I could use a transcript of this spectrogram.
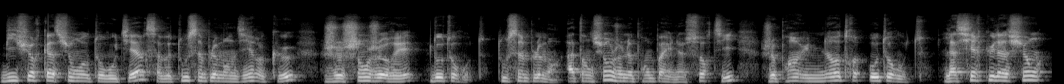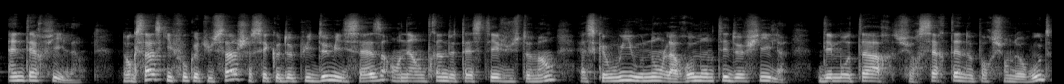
Bifurcation autoroutière ça veut tout simplement dire que je changerai d'autoroute. Tout simplement. Attention je ne prends pas une sortie, je prends une autre autoroute. La circulation interfile. Donc ça, ce qu'il faut que tu saches, c'est que depuis 2016, on est en train de tester justement est-ce que oui ou non la remontée de fil des motards sur certaines portions de route,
